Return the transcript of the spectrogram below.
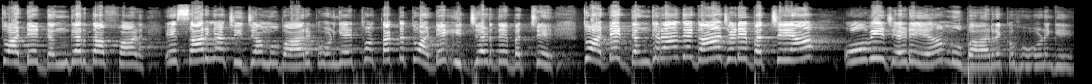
ਤੁਹਾਡੇ ਡੰਗਰ ਦਾ ਫਲ, ਇਹ ਸਾਰੀਆਂ ਚੀਜ਼ਾਂ ਮੁਬਾਰਕ ਹੋਣਗੀਆਂ। ਇੱਥੋਂ ਤੱਕ ਤੁਹਾਡੇ ਇੱਜੜ ਦੇ ਬੱਚੇ, ਤੁਹਾਡੇ ਡੰਗਰਾਂ ਦੇ ਗਾਂ ਜਿਹੜੇ ਬੱਚੇ ਆ ਉਹ ਵੀ ਜਿਹੜੇ ਆ ਮੁਬਾਰਕ ਹੋਣਗੇ।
